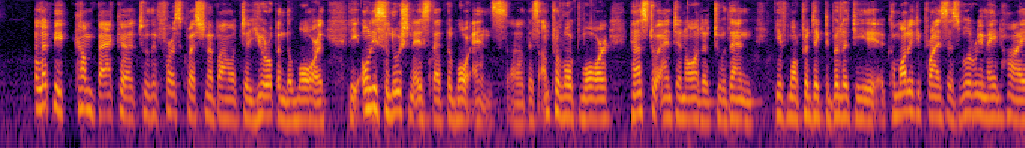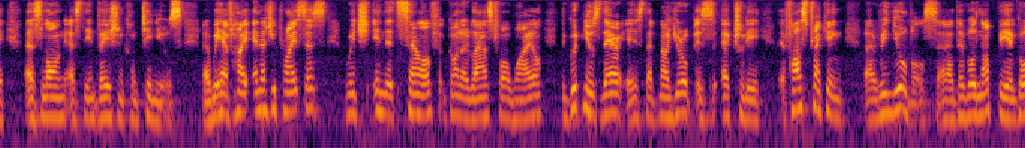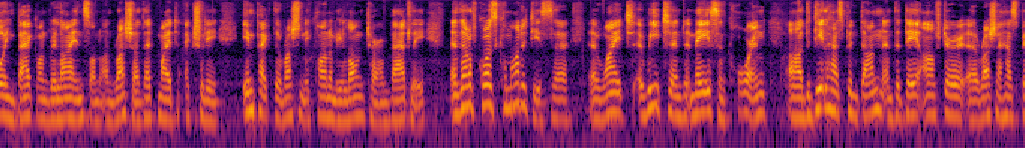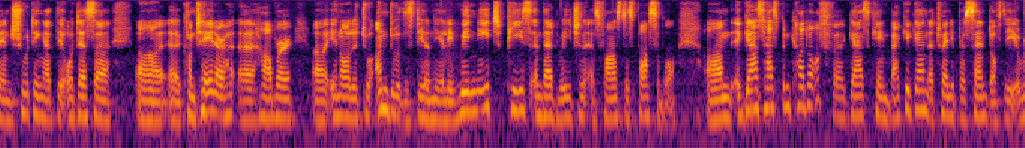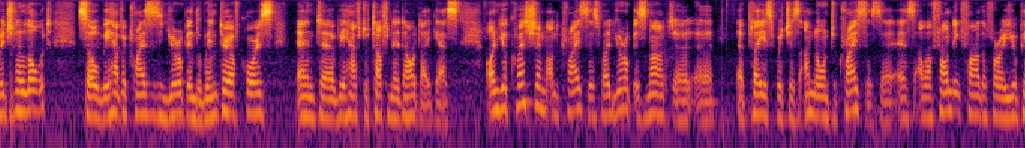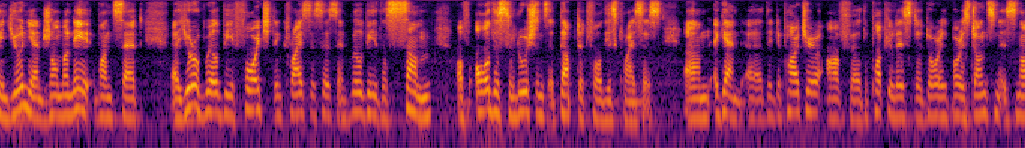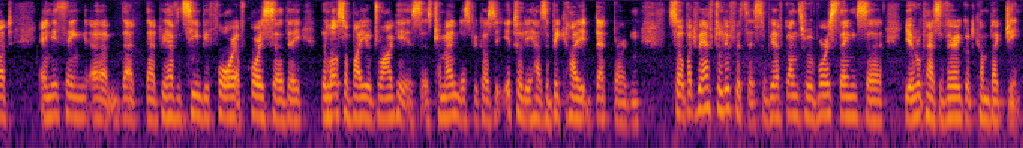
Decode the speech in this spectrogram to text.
Let me come back uh, to the first question about uh, Europe and the war. The only solution is that the war ends. Uh, this unprovoked war has to end in order to then give more predictability. Commodity prices will remain high as long as the invasion continues. Uh, we have high energy prices, which in itself going to last for a while. The good news there is that now Europe is actually fast tracking uh, renewables. Uh, there will not be a going back on reliance on, on Russia. That might actually impact the Russian economy long term badly. And then, of course, commodities, uh, uh, white uh, wheat and maize and corn. Uh, the deal has been done, and the day after, uh, Russia has been shooting at the Odessa uh, container harbor in order to undo this deal. Nearly, we need peace in that region as fast as possible. Um, gas has been cut off. gas came back again at 20% of the original load. So we have a crisis in Europe in the winter, of course and uh, we have to toughen it out, I guess. On your question on crisis, well, Europe is not uh, uh, a place which is unknown to crisis. Uh, as our founding father for a European Union, Jean Monnet, once said, uh, Europe will be forged in crises and will be the sum of all the solutions adopted for these crises. Um, again, uh, the departure of uh, the populist uh, Boris Johnson is not anything um, that, that we haven't seen before. Of course, uh, the, the loss of Mario Draghi is, is tremendous because Italy has a big high debt burden. So, but we have to live with this. We have gone through worse things. Europe has a very good comeback gene.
